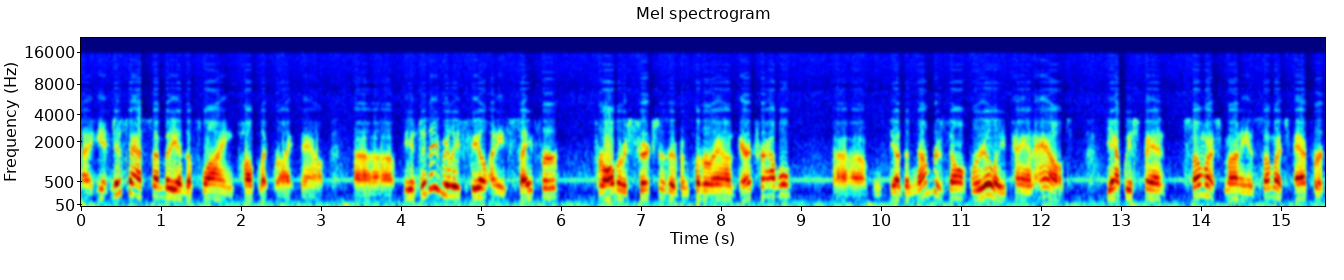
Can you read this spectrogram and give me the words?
uh, you just ask somebody in the flying public right now, uh, you know, do they really feel any safer for all the restrictions that have been put around air travel? Uh, you know, the numbers don't really pan out, yet we spend so much money and so much effort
